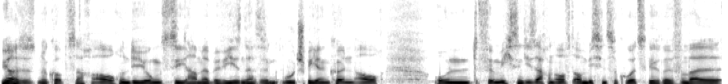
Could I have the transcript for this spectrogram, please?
Ja, es ist eine Kopfsache auch und die Jungs, die haben ja bewiesen, dass sie gut spielen können auch. Und für mich sind die Sachen oft auch ein bisschen zu kurz gegriffen, weil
